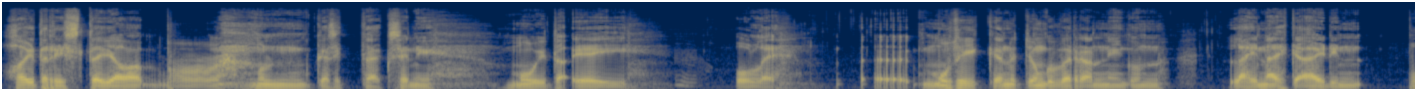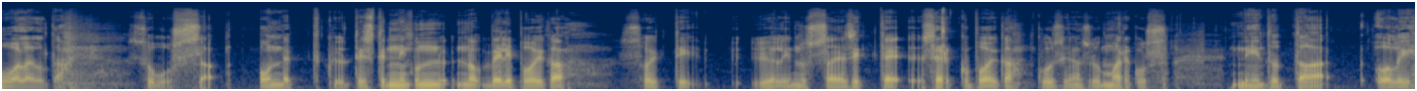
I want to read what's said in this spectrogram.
Haitaristeja mun käsittääkseni muita ei ole. Musiikkia nyt jonkun verran niin kuin lähinnä ehkä äidin puolelta suvussa on, että kyllä tietysti niin kuin, no, velipoika soitti Yölinnussa ja sitten serkkupoika Kuusionsuun Markus niin tota, oli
